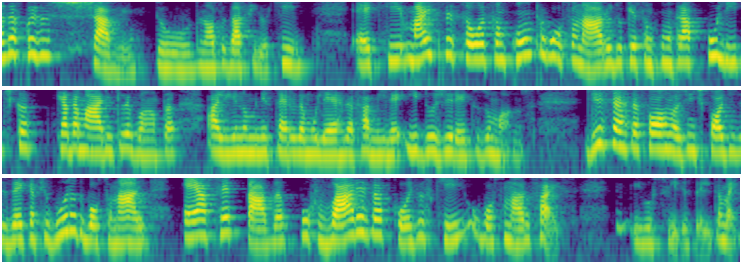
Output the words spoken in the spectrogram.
Uma das coisas-chave do, do nosso desafio aqui é que mais pessoas são contra o Bolsonaro do que são contra a política que a Damares levanta ali no Ministério da Mulher, da Família e dos Direitos Humanos. De certa forma, a gente pode dizer que a figura do Bolsonaro é afetada por várias das coisas que o Bolsonaro faz e os filhos dele também.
